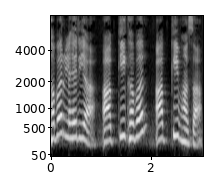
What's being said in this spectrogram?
खबर लहरिया आपकी खबर आपकी भाषा।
